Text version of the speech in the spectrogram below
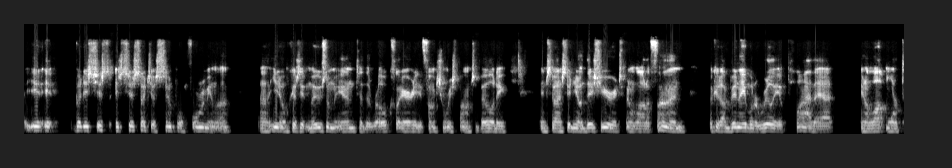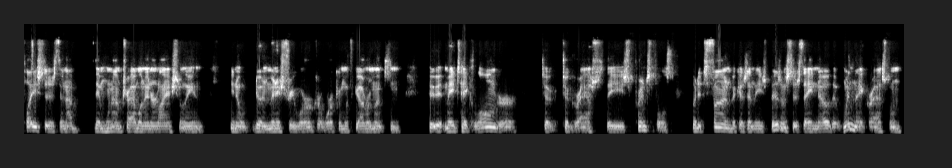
It, it, but it's just it's just such a simple formula, uh, you know, because it moves them into the role clarity, the functional responsibility. And so I said, you know, this year it's been a lot of fun because I've been able to really apply that in a lot more places than I than when I'm traveling internationally and you know doing ministry work or working with governments and who it may take longer to to grasp these principles. But it's fun because in these businesses they know that when they grasp them,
